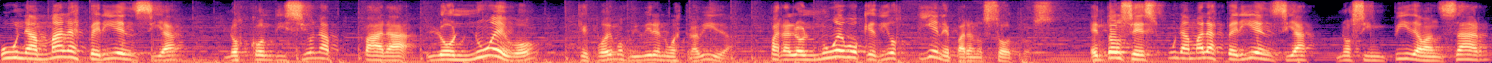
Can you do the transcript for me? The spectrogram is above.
Una mala experiencia nos condiciona para lo nuevo que podemos vivir en nuestra vida, para lo nuevo que Dios tiene para nosotros. Entonces, una mala experiencia nos impide avanzar,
